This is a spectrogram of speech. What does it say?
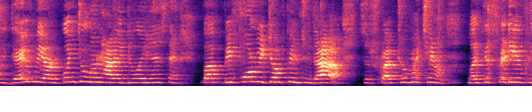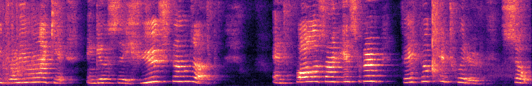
Today we are going to learn how to do a handstand. But before we jump into that, subscribe to my channel. Like this video if you don't even like it. And give us a huge thumbs up. And follow us on Instagram, Facebook, and Twitter. So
